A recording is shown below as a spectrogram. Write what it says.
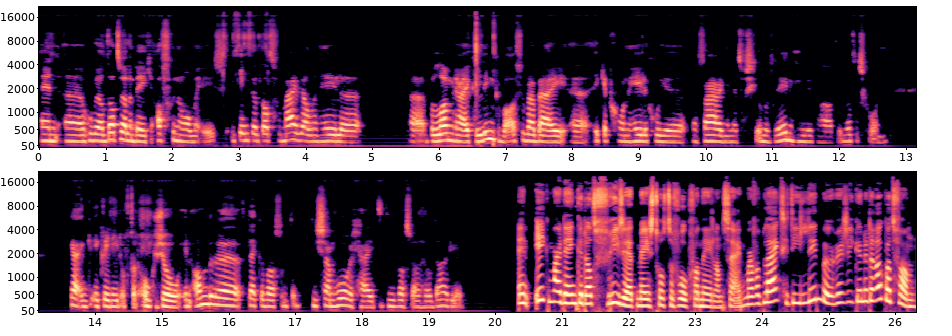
En uh, hoewel dat wel een beetje afgenomen is, ik denk dat dat voor mij wel een hele uh, belangrijke link was. Waarbij uh, ik heb gewoon hele goede ervaringen met verschillende verenigingen gehad. En dat was gewoon, ja, ik, ik weet niet of dat ook zo in andere plekken was. Want die saamhorigheid, die was wel heel duidelijk. En ik maar denken dat Friese het meest trotse volk van Nederland zijn. Maar wat blijkt, die Limburgers, die kunnen er ook wat van.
